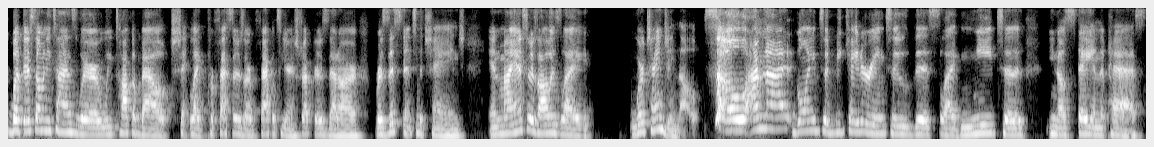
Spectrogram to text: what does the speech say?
but there's so many times where we talk about like professors or faculty or instructors that are resistant to change and my answer is always like we're changing though. So I'm not going to be catering to this like need to, you know, stay in the past.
